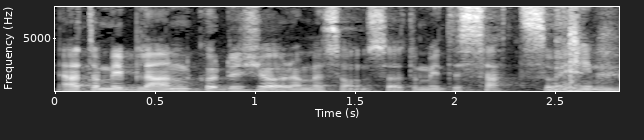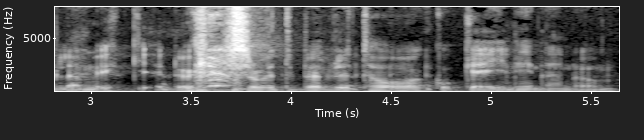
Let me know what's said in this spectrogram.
Att de ibland kunde köra med sånt så att de inte satt så himla mycket. Då kanske de inte behövde ta kokain innan de...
